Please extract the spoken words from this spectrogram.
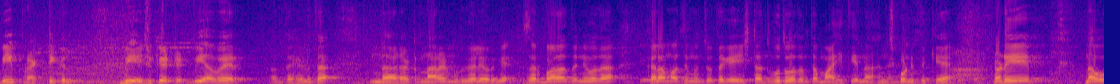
be practical be educated be aware ಅಂತ ಹೇಳ್ತಾ ಡಾಕ್ಟರ್ ನಾರಾಯಣ ಮುದ್ಗಾಲಿ ಅವರಿಗೆ. ಸರ್ ಭಾಳ ಧನ್ಯವಾದ. ಕಲಾ ಮಾಧ್ಯಮದ ಜೊತೆಗೆ ಇಷ್ಟು ಅದ್ಭುತವಾದಂಥ ಮಾಹಿತಿಯನ್ನು ಹಂಚ್ಕೊಂಡಿದ್ದಕ್ಕೆ. ನೋಡಿ, ನಾವು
